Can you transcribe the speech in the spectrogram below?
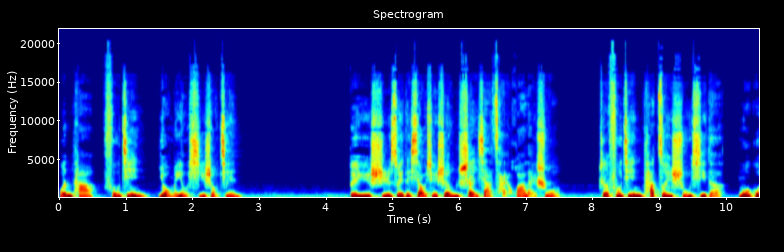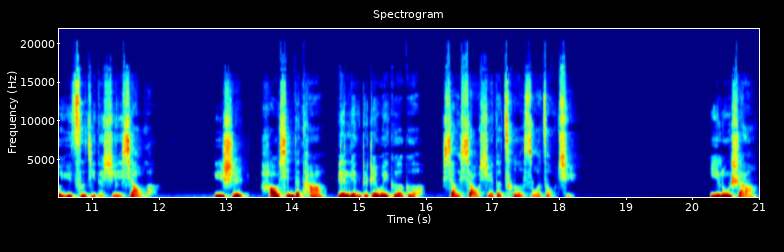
问他附近有没有洗手间。对于十岁的小学生山下采花来说，这附近他最熟悉的莫过于自己的学校了。于是，好心的他便领着这位哥哥向小学的厕所走去。一路上，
